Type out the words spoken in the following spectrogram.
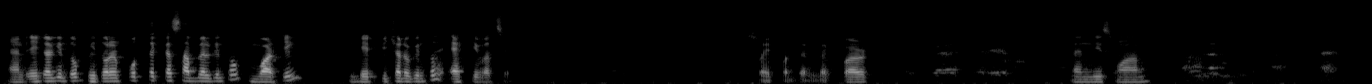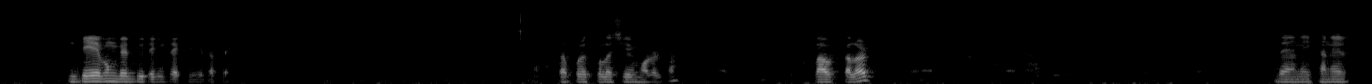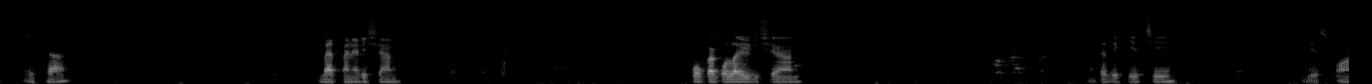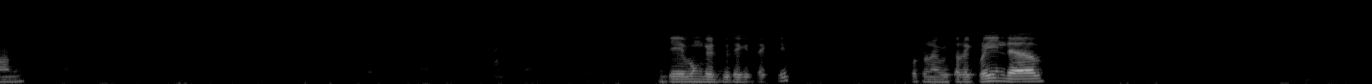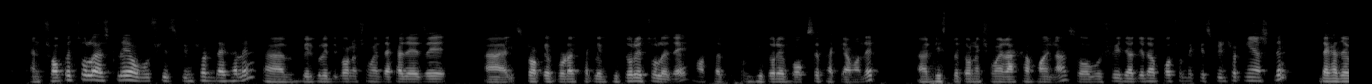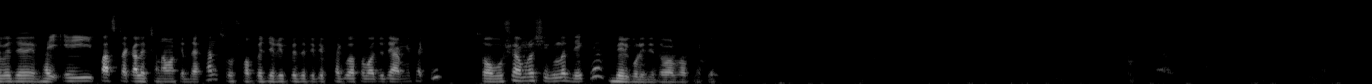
এন্ড এটার কিন্তু ভিতরের প্রত্যেকটা সাবলেল কিন্তু ওয়ার্কিং ডেট ফিচারও কিন্তু অ্যাক্টিভ আছে। Swipe part then, back part and this one day এবং ডেট দুইটা কিন্তু অ্যাক্টিভ এটাতে আচ্ছা তারপরে চলে আসি এই মডেলটা। ক্লাউড কালার দেন এখানের এটা Batman edition Coca Cola edition এটা দেখিয়েছি। দিস ওয়ান ডে এবং ডেট দুইটা কিন্তু অ্যাক্টিভ ফোটনের ভিতরে গ্রিন ডেল এন্ড শপে চলে আসলে অবশ্যই স্ক্রিনশট দেখালে বের করে দিবে। অনেক সময় দেখা যায় যে স্টকে প্রোডাক্ট থাকলে ভিতরে চলে যায়, অর্থাৎ ভিতরে বক্সে থাকে আমাদের। ডিসপ্লেতে অনেক সময় রাখা হয় না। সো অবশ্যই যা যেটা পছন্দ একটা স্ক্রিনশট নিয়ে আসলে দেখা যাবে যে, ভাই, এই পাঁচটা কালেকশন আমাকে দেখান। সো শপে যে রিপ্রেজেন্টেটিভ থাকবে অথবা যদি আমি থাকি সো অবশ্যই আমরা সেগুলো দেখে বের করে দিতে পারব আপনাকে।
